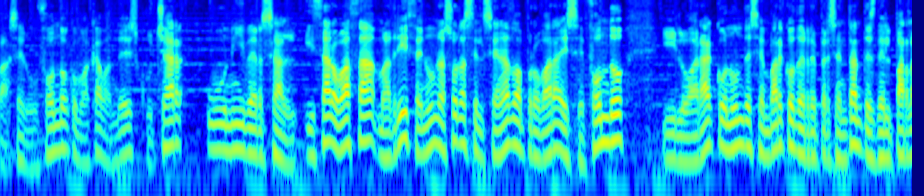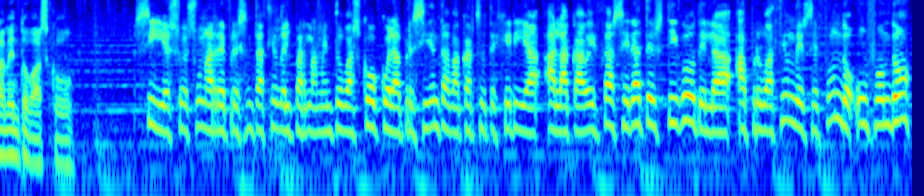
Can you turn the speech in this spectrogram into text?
Va a ser un fondo, como acaban de escuchar, universal. Izaro Baza, Madrid, en unas horas el Senado aprobará ese fondo y lo hará con un desembarco de representantes del Parlamento Vasco. Sí, eso es una representación del Parlamento Vasco con la presidenta Bacarcho Tejería a la cabeza. Será testigo de la aprobación de ese fondo, un fondo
